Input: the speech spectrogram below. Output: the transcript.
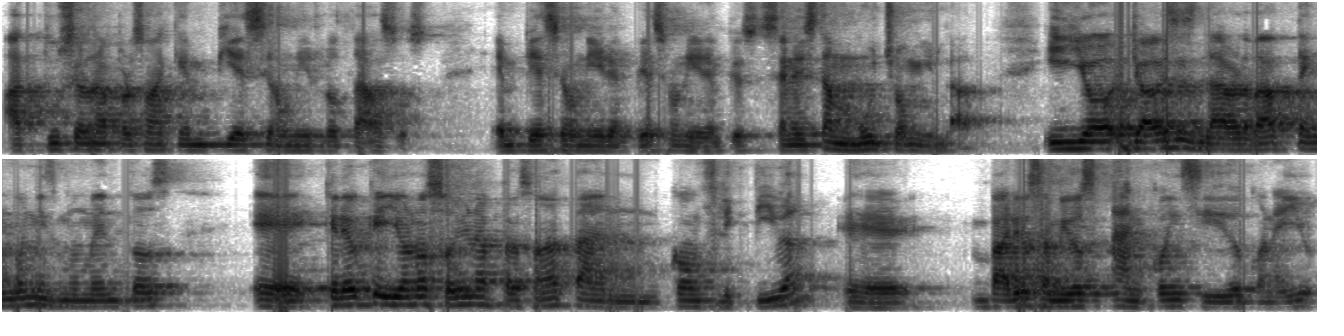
a tú ser una persona que empiece a unir los tazos, empiece a unir, empiece a unir, empiece. Se necesita mucha humildad. Y yo, yo a veces, la verdad, tengo mis momentos eh, creo que yo no soy una persona tan conflictiva. Eh, varios amigos han coincidido con ello.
